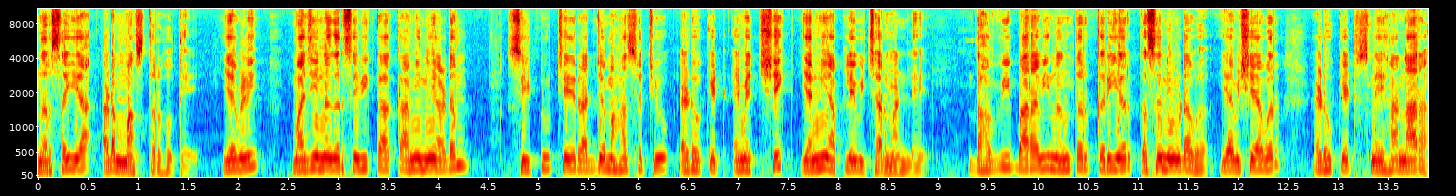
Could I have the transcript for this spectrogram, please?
नरसय्या आडम मास्तर होते. यावेळी माजी नगरसेविका कामिनी आडम सी टूचे राज्य महासचिव ॲडव्होकेट एम एच शेख यांनी आपले विचार मांडले. दहावी बारावी नंतर करिअर कसं निवडावं या विषयावर ॲडव्होकेट स्नेहा नारा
